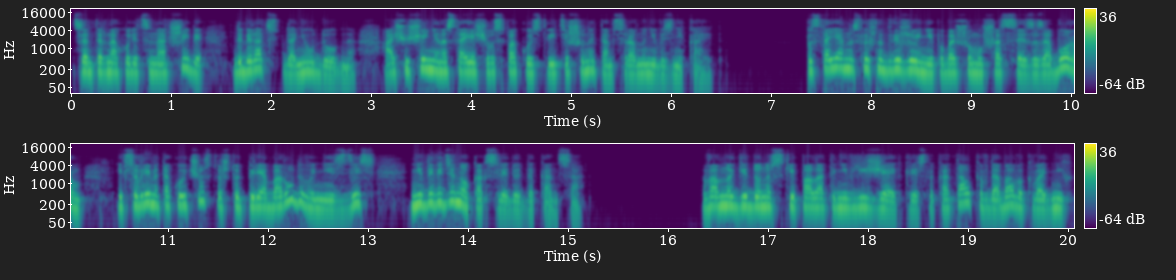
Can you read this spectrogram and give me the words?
Центр находится на отшибе, добираться туда неудобно, а ощущение настоящего спокойствия и тишины там все равно не возникает. Постоянно слышно движение по большому шоссе за забором, и все время такое чувство, что переоборудование здесь не доведено как следует до конца. Во многие донорские палаты не въезжает кресло-каталка, вдобавок в одних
